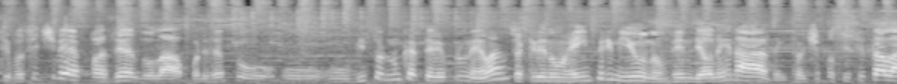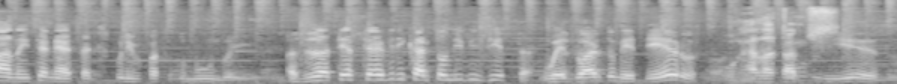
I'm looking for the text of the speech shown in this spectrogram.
Se você estiver fazendo lá, por exemplo, o, o Vitor nunca teve problema, só que ele não reimprimiu, não vendeu nem nada. Então, tipo, se você tá lá na internet, tá disponível pra todo mundo e às vezes até serve de cartão de visita. O Eduardo Medeiros, Relatuns. Estados Unidos,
